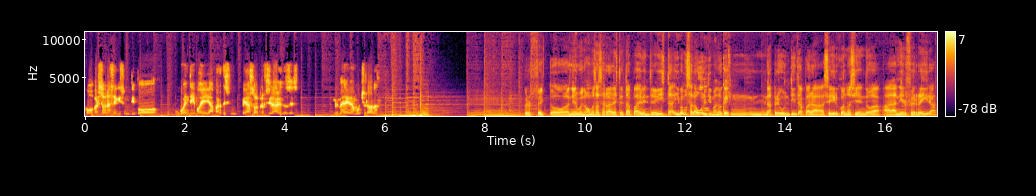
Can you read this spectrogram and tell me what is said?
como persona sé que es un tipo, un buen tipo y aparte es un pedazo de profesional, entonces me, alegra mucho, la verdad. Perfecto, Daniel. Bueno, vamos a cerrar esta etapa de la entrevista y vamos a la última, ¿no? Que es unas preguntitas para seguir conociendo a, Daniel Ferreira.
